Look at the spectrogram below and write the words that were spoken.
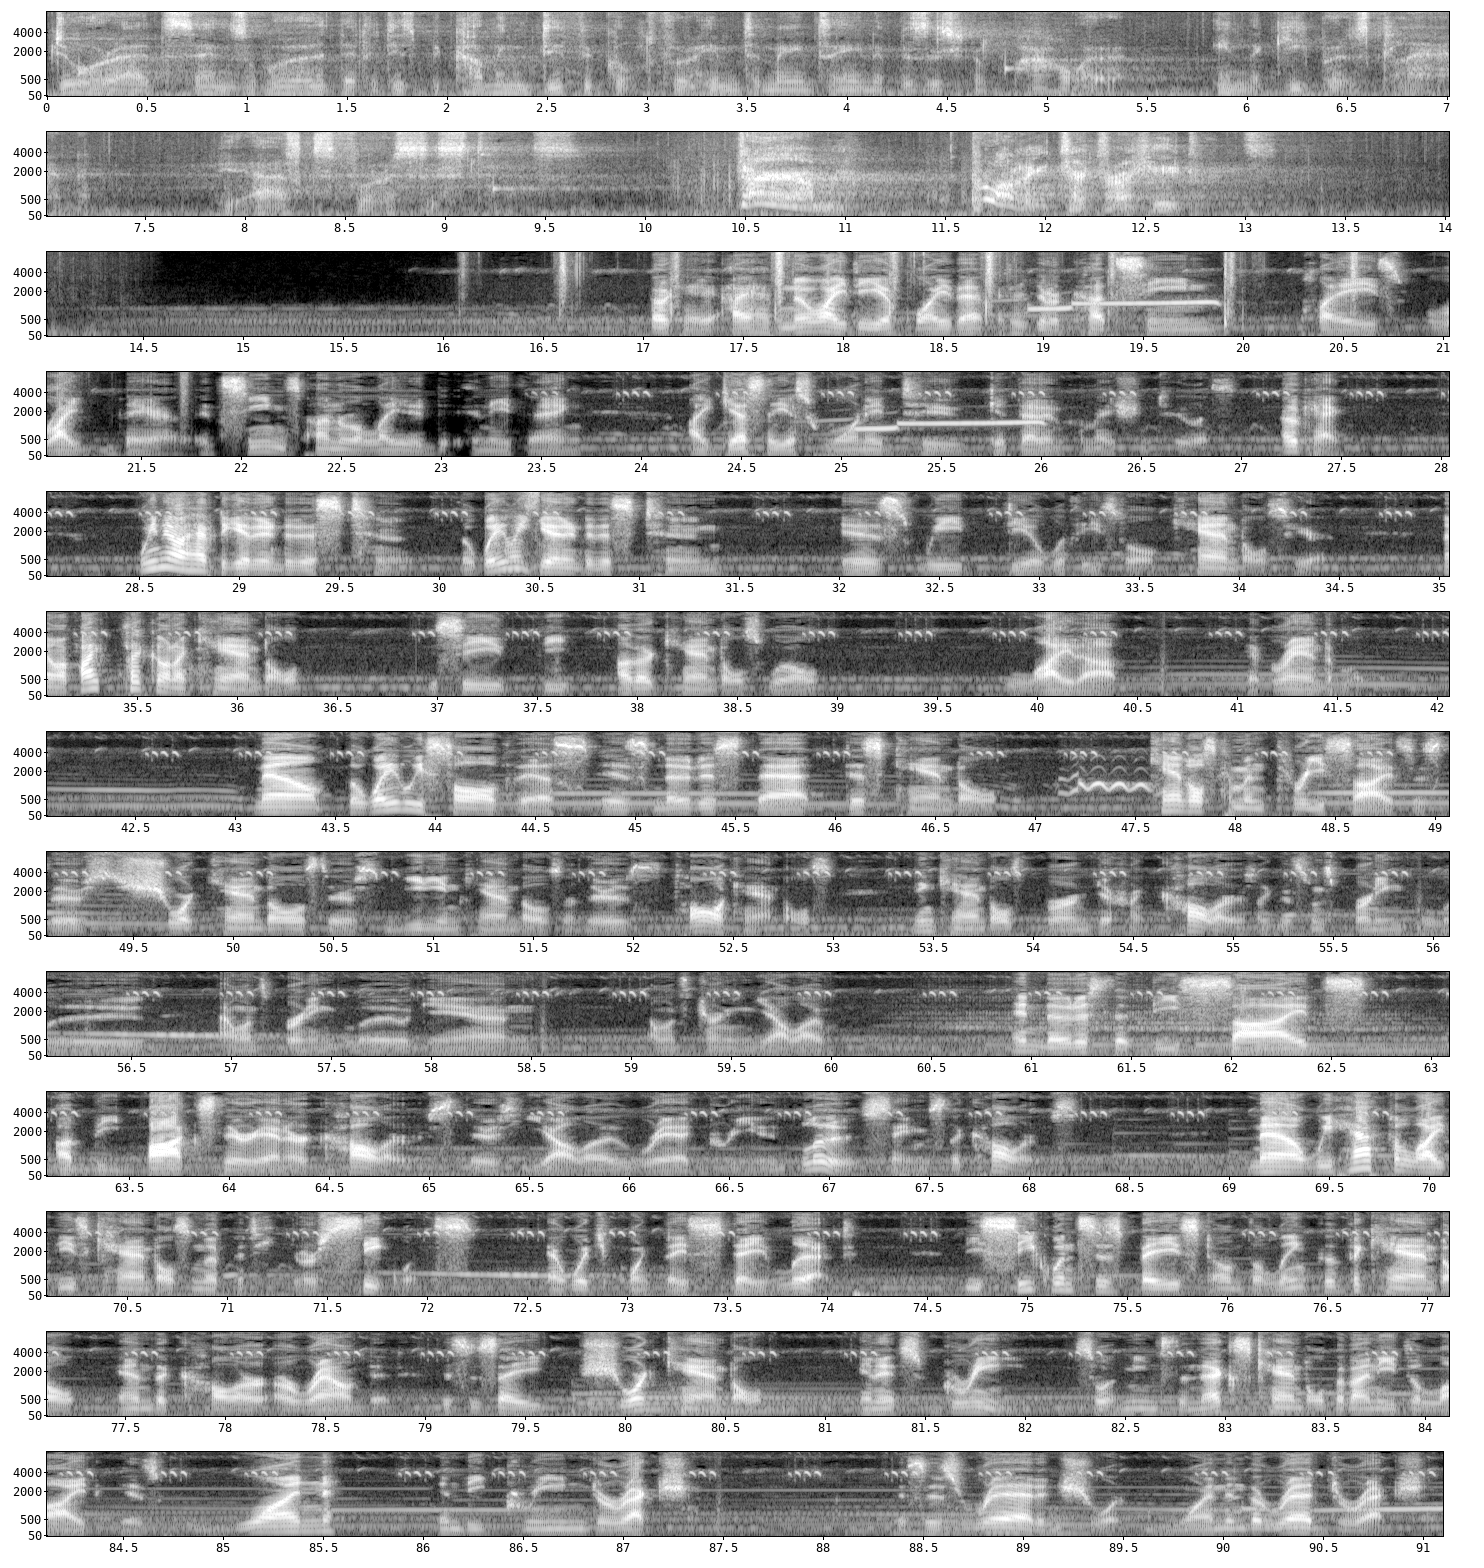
Durad sends word that it is becoming difficult for him to maintain a position of power in the Keeper's clan. He asks for assistance. Damn! Bloody tetrahedrons! Okay, I have no idea why that particular cutscene plays right there. It seems unrelated to anything. I guess they just wanted to get that information to us. Okay. We now have to get into this tomb. The way we get into this tomb is we deal with these little candles here. Now if I click on a candle, you see the other candles will light up at randomly. Now, the way we solve this is notice that this candle, candles come in three sizes. There's short candles, there's medium candles, and there's tall candles. And candles burn different colors. Like this one's burning blue, that one's burning blue again, that one's turning yellow. And notice that the sides of the box they're in are colors. There's yellow, red, green, and blue, same as the colors. Now, we have to light these candles in a particular sequence, at which point they stay lit. The sequence is based on the length of the candle and the color around it. This is a short candle, and it's green. So it means the next candle that I need to light is one in the green direction. This is red and short, one in the red direction.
